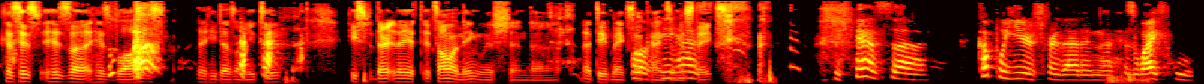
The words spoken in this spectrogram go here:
because his his uh, his vlogs that he does on YouTube, he's they're, it's all in English, and uh, that dude makes all kinds of has mistakes. he has a couple years for that, and uh, his wife who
